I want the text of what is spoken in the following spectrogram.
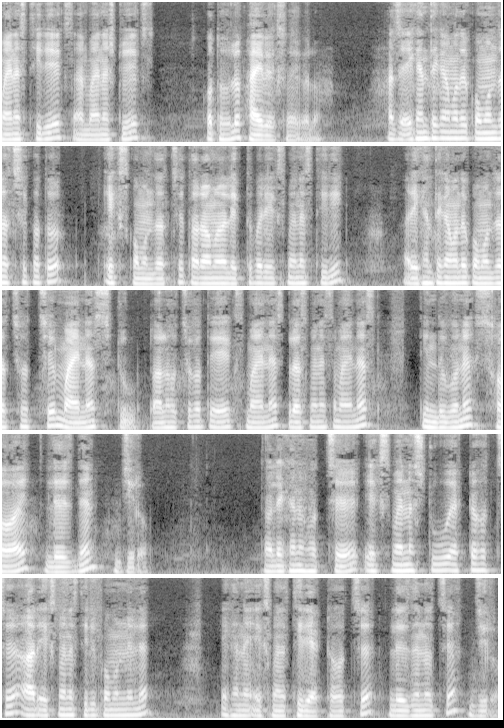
মাইনাস থ্রি এক্স আর মাইনাস টু এক্স কত হলো? ফাইভ এক্স হয়ে গেল। আচ্ছা এখান থেকে আমাদের কমন যাচ্ছে কত? এক্স কমন যাচ্ছে। তাহলে আমরা লিখতে পারি এক্স মাইনাস থ্রি আর এখান থেকে আমাদের কমন যাচ্ছে হচ্ছে মাইনাস টু তাহলে হচ্ছে কত x minus plus minus minus তিন দুগুণে ছয় লেস দেন জিরো তাহলে এখানে হচ্ছে এক্স মাইনাস টু একটা হচ্ছে আর এক্স মাইনাস থ্রি কমন নিলে এখানে এক্স মাইনাস থ্রি একটা হচ্ছে লেস দেন হচ্ছে জিরো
